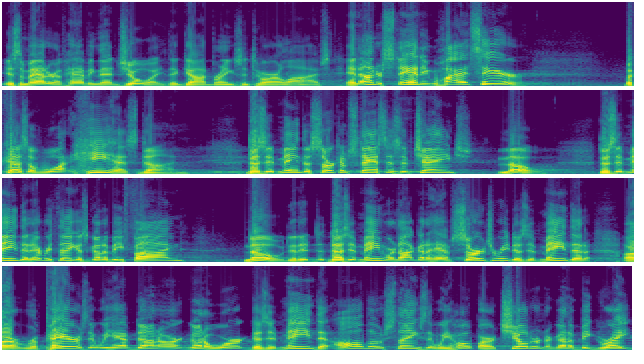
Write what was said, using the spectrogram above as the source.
is a matter of having that joy that God brings into our lives and understanding why it's here because of what He has done. Does it mean the circumstances have changed? No. Does it mean that everything is going to be fine? No. It, does it mean we're not going to have surgery? Does it mean that our repairs that we have done aren't going to work? Does it mean that all those things that we hope our children are going to be great,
